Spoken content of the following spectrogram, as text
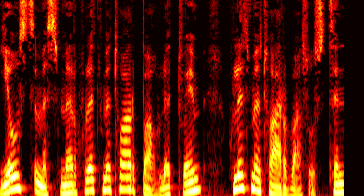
የውስጥ መስመር 242 ወይም 243ን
